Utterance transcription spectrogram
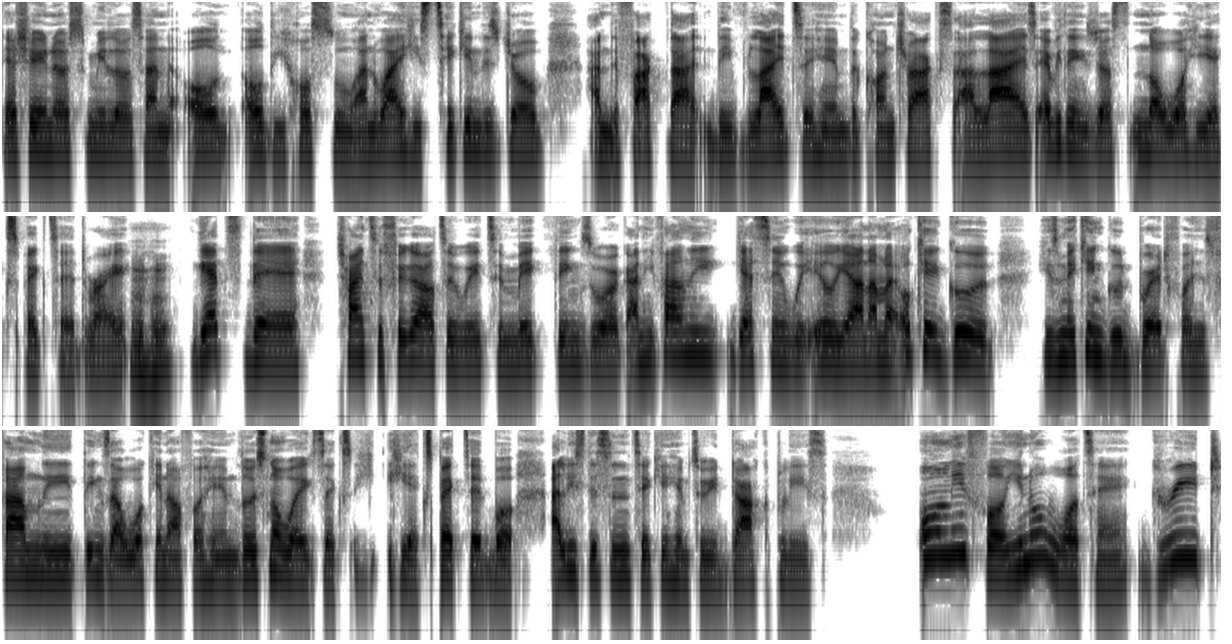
they're showing us Milos and all all the hustle and why he's taking this job and the fact that they've lied to him, the contracts are lies, everything's just not what he expected, right? Mm-hmm. gets there trying to figure out a way to make things work and he finally gets in with Ilya and I'm like okay good he's making good bread for his family things are working out for him though it's not what ex- he expected but at least this isn't taking him to a dark place only for you know what eh greed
